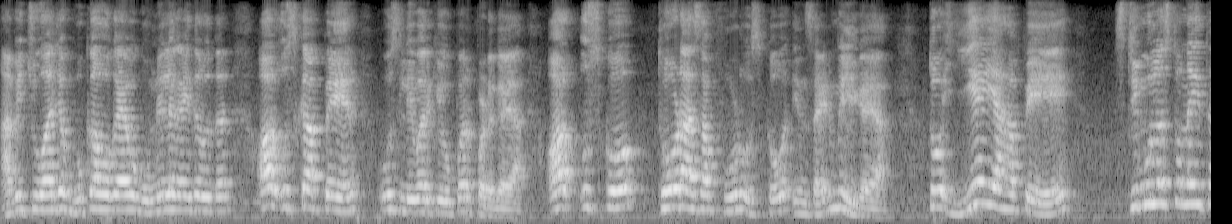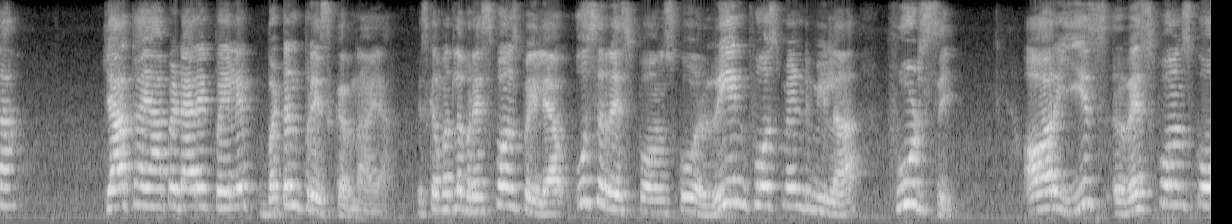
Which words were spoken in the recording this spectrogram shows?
अभी चूहा जब भूखा हो गया, वो घूमने लगा इधर उधर और उसका पैर उस लीवर के ऊपर पड़ गया। और उसको थोड़ा सा फ़ूड उसको इनसाइड मिल गया। तो ये यहाँ पे स्टिमुलस तो नहीं था। क्या था यहाँ पे डायरेक्ट पहले? बटन प्रेस करना आया। इसका मतलब रेस्पॉन्स पहले आया। उस रेस्पॉन्स को री मिला फ़ूड से। और इस रेस्पॉन्स को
